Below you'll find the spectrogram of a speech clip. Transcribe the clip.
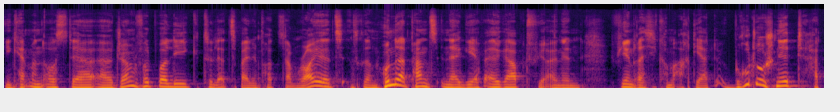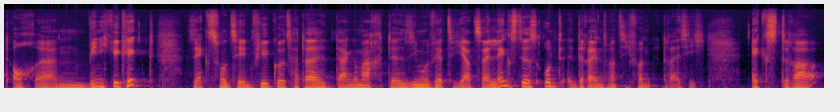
Den kennt man aus der äh, German Football League, zuletzt bei den Potsdam Royals. Insgesamt 100 Punts in der GFL gehabt für einen 34,8 Yard Bruttoschnitt. Hat auch äh, ein wenig gekickt. 6 von 10 Vielkurs hat er da gemacht. 47 Yards sein längstes und 23 von 30 extra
